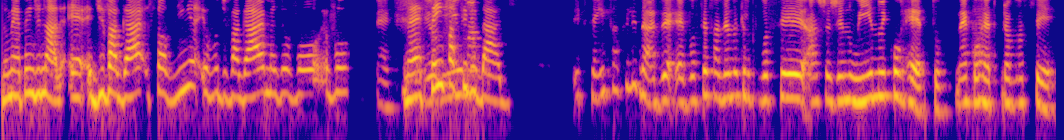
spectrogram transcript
Não me arrependo de nada. É, devagar, sozinha eu vou devagar, mas eu vou, eu vou, né? Eu, Sem facilidades. Uma e sem facilidades. É, é, você fazendo aquilo que você acha genuíno e correto, né? Correto para você.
